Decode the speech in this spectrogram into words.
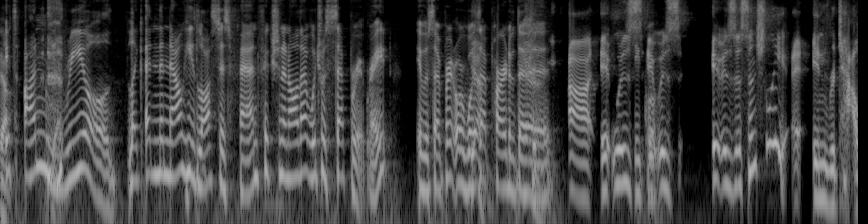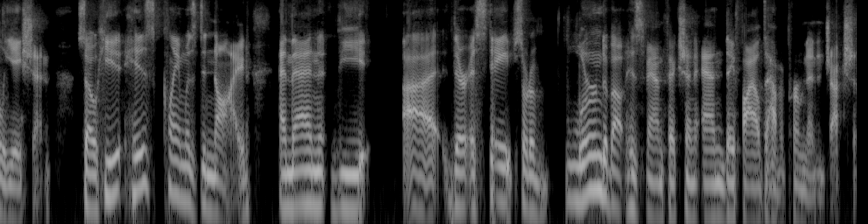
Yeah. It's unreal. Like, and then now he lost his fan fiction and all that, which was separate, right? It was separate, or was Yeah. that part of the? Uh, it was Equal. it was it was essentially uh, in retaliation. So he his claim was denied, and then the uh, their estate sort of learned about his fan fiction and they filed to have a permanent injunction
